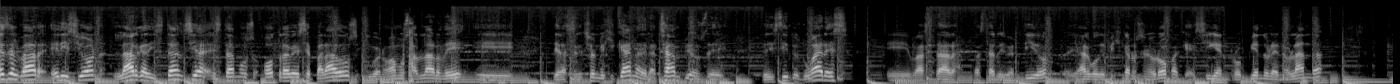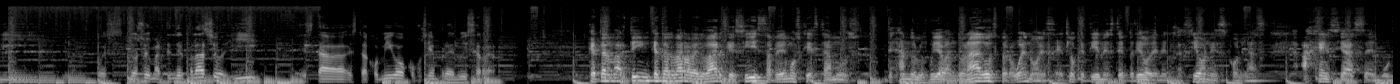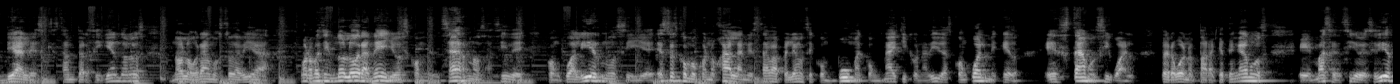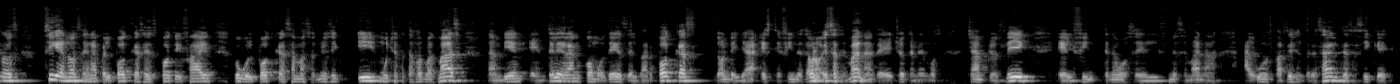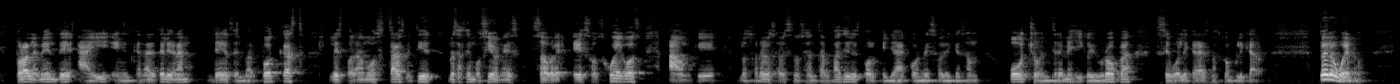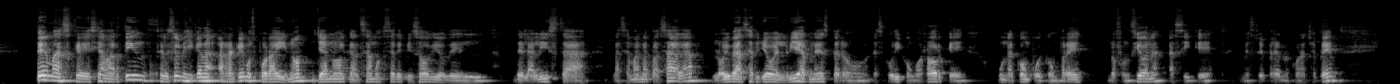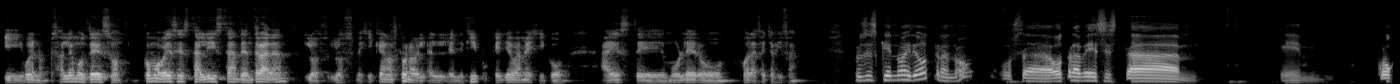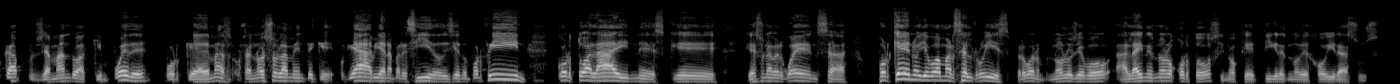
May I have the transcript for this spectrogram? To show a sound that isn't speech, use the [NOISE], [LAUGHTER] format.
Desde el bar, edición larga distancia, estamos otra vez separados y bueno, vamos a hablar de, eh, de la selección mexicana, de la Champions, de, de distintos lugares. Eh, va, a estar, va a estar divertido, eh, algo de mexicanos en Europa que siguen rompiéndola en Holanda. Y pues yo soy Martín del Palacio y está, está conmigo, como siempre, Luis Herrera. ¿Qué tal Martín? ¿Qué tal Barra del Bar? Que sí, sabemos que estamos dejándolos muy abandonados, pero bueno, es, es lo que tiene este periodo de negociaciones con las agencias eh, mundiales que están persiguiéndonos. No logramos todavía, bueno, más bien no logran ellos convencernos así de con cuál irnos. Y eh, esto es como cuando Haaland estaba peleándose con Puma, con Nike, con Adidas, ¿con cuál me quedo? Estamos igual. Pero bueno, para que tengamos eh, más sencillo decidirnos, síguenos en Apple Podcasts, Spotify, Google Podcasts, Amazon Music y muchas plataformas más. También en Telegram como desde el Bar Podcast, donde ya este fin de bueno, esta semana, de hecho, tenemos Champions League, el fin, tenemos el fin de semana algunos partidos interesantes, así que probablemente ahí en el canal de Telegram desde el Bar Podcast les podamos transmitir nuestras emociones sobre esos juegos, aunque los horarios a veces no sean tan fáciles porque ya con eso de que son ocho entre México y Europa se vuelve cada vez más complicado. Pero bueno, Temas que decía Martín, selección mexicana, arranquemos por ahí, ¿no? Ya no alcanzamos a hacer episodio del, de la lista la semana pasada, lo iba a hacer yo el viernes, pero descubrí con horror que una compu que compré no funciona, así que me estoy peleando con HP. Y bueno, pues hablemos de eso. ¿Cómo ves esta lista de entrada? Los, los mexicanos, bueno, el, equipo que lleva a México a este molero fuera de fecha FIFA. Pues es que no hay de otra, ¿no? O sea, otra vez está... Eh, Coca, pues llamando a quien puede, porque además, o sea, no es solamente que ya habían aparecido diciendo, por fin, cortó a Laines, que, que, es una vergüenza, ¿por qué no llevó a Marcel Ruiz? Pero bueno, no lo llevó, a Laines no lo cortó, sino que Tigres no dejó ir a sus,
